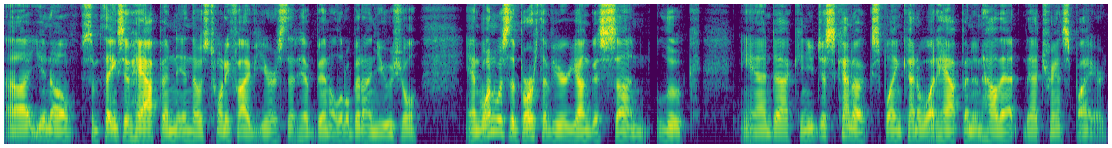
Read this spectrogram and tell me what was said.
uh, you know, some things have happened in those 25 years that have been a little bit unusual. And one was the birth of your youngest son, Luke. And uh, can you just kind of explain kind of what happened and how that, that transpired?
